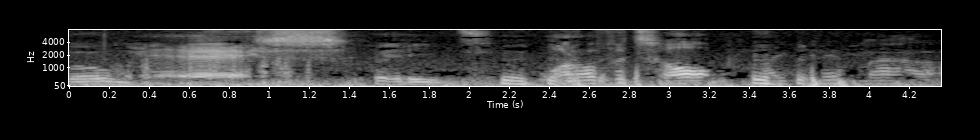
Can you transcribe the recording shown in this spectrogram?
Boom. Yes. One off the top. Make it matter.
